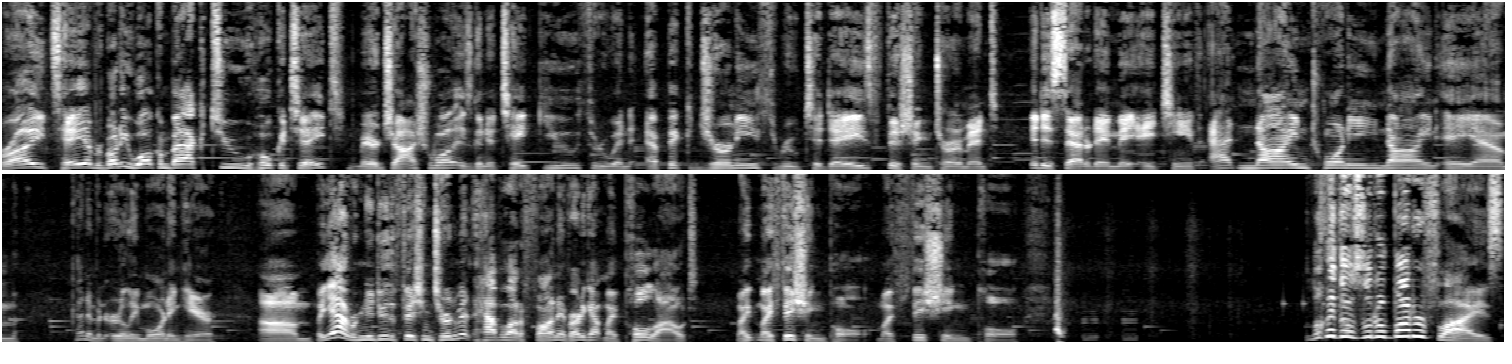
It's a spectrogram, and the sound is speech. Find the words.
right. Hey, everybody. Welcome back to Hocotate. Mayor Joshua is going to take you through an epic journey through today's fishing tournament. It is Saturday, May 18th at 9.29 a.m. Kind of an early morning here. Um, but yeah, we're going to do the fishing tournament, have a lot of fun. I've already got my pole out. My, my fishing pole. My fishing pole. Look at those little butterflies.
